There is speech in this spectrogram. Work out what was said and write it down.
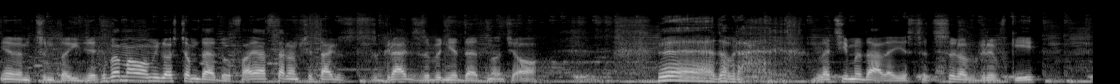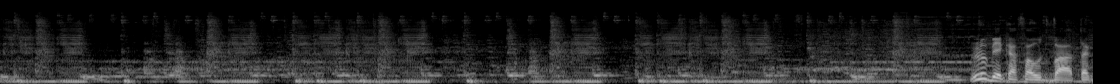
Nie wiem czym to idzie. Chyba małą ilością deadów, a ja staram się tak grać, żeby nie deadnąć. O. Eee, dobra. Lecimy dalej. Jeszcze trzy rozgrywki. Lubię KV2, tak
